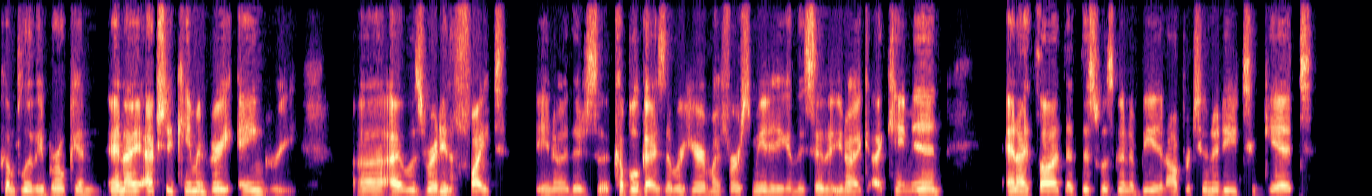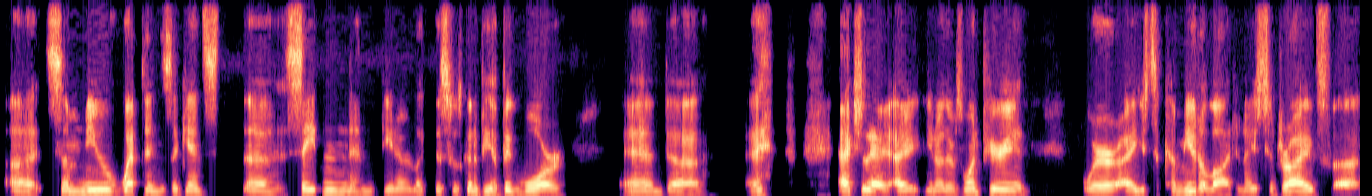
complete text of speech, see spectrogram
completely broken, and I actually came in very angry. I was ready to fight you know, there's a couple of guys that were here at my first meeting, and they said that you know I, I came in, and I thought that this was going to be an opportunity to get uh, some new weapons against uh, Satan, and you know, like this was going to be a big war. And uh, I, actually, I, I, you know, there was one period where I used to commute a lot, and I used to drive uh,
